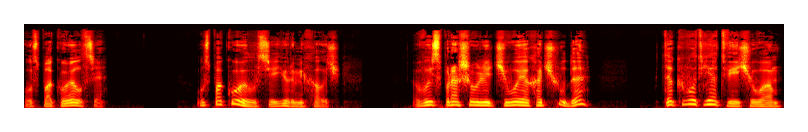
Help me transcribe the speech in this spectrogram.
«Успокоился?» «Успокоился, Юрий Михайлович. Вы спрашивали, чего я хочу, да? Так вот, я отвечу вам.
